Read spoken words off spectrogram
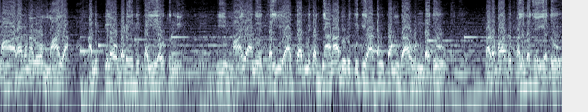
మా ఆరాధనలో మాయ అని పిలువబడేది తల్లి అవుతుంది. ఈ మాయ అనే తల్లి ఆధ్యాత్మిక జ్ఞానాభివృద్ధికి ఆటంకంగా ఉండదు. తడబాటు కలుగజేయదు.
